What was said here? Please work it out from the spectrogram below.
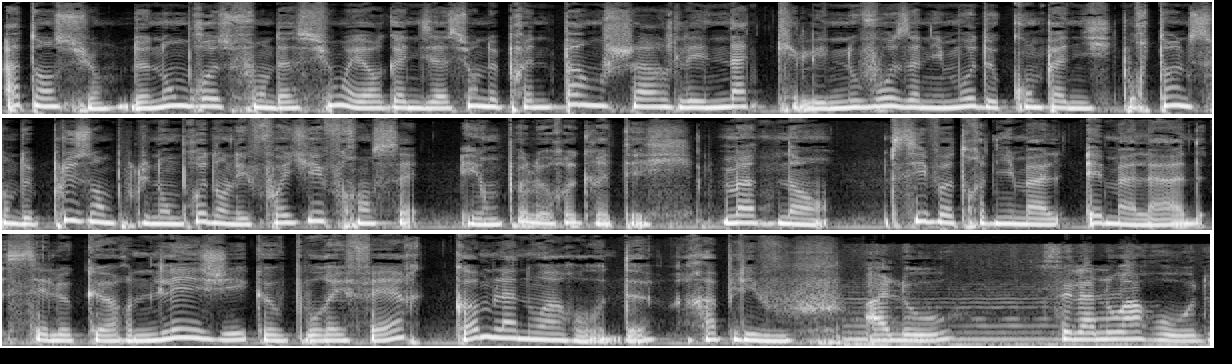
Attention, de nombreuses fondations et organisations ne prennent pas en charge les NAC, les nouveaux animaux de compagnie. Pourtant, ils sont de plus en plus nombreux dans les foyers français et on peut le regretter. Maintenant, si votre animal est malade, c'est le cœur léger que vous pourrez faire comme la noiraude. Rappelez-vous. Allô C'est la noiraude.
